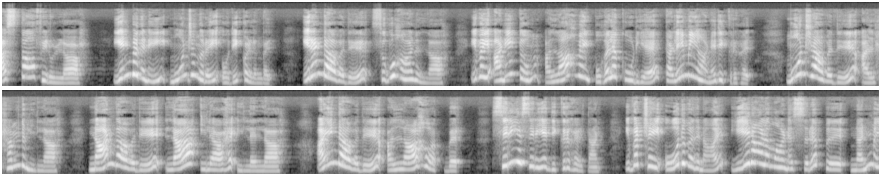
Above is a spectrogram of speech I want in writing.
அஸ்தாஃபிருல்லாஹ். என்பதனை மூன்று முறை ஓதிக்கொள்ளுங்கள் இரண்டாவது சுபுஹானுல்லாஹ். இவை அனைத்தும் அல்லாஹ்வை புகழக்கூடிய தலைமையான திக்ருகள் மூன்றாவது அல்ஹம்துலில்லாஹ். நான்காவது லா இலாஹ இல்லல்லாஹ். ஐந்தாவது அல்லாஹு அக்பர். சிறிய சிறிய திக்ருகள் தான் இவற்றை ஓதுவதனால் ஏராளமான சிறப்பு நன்மை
